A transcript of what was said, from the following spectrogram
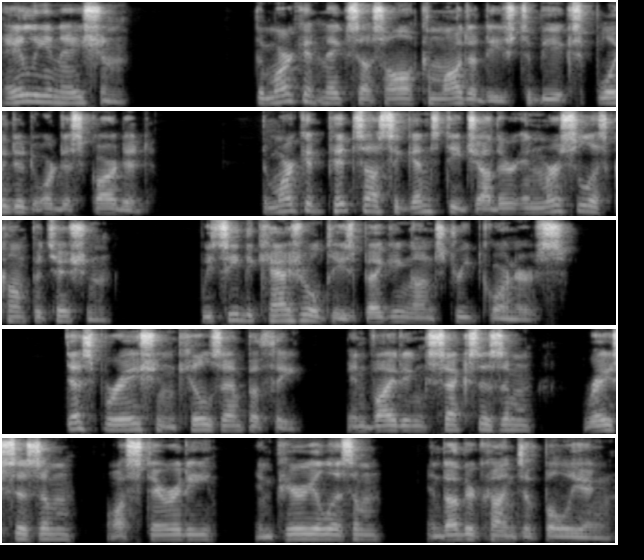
Alienation. The market makes us all commodities to be exploited or discarded. The market pits us against each other in merciless competition. We see the casualties begging on street corners. Desperation kills empathy, inviting sexism, racism, austerity, imperialism, and other kinds of bullying.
